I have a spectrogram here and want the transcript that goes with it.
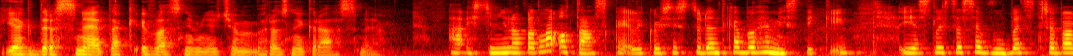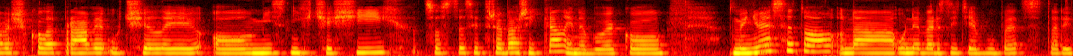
jak drsné, tak i vlastně v něčem hrozně krásné. A ještě mě napadla otázka, jelikož jsi studentka bohemistiky, jestli jste se vůbec třeba ve škole právě učili o místních Češích, co jste si třeba říkali, nebo jako zmiňuje se to na univerzitě vůbec, tady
